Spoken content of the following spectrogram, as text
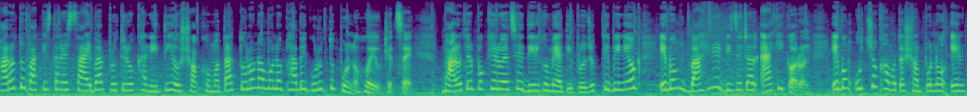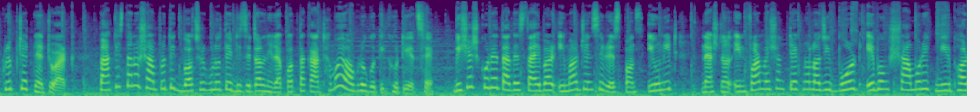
ভারত ও পাকিস্তানের সাইবার প্রতিরক্ষা নীতি ও সক্ষমতা তুলনামূলকভাবে গুরুত্বপূর্ণ হয়ে উঠেছে। ভারতের পক্ষে রয়েছে দীর্ঘমেয়াদী প্রযুক্তি বিনিয়োগ এবং বাহিনীর ডিজিটাল একীকরণ এবং উচ্চ ক্ষমতা সম্পন্ন এনক্রিপ্টেড নেটওয়ার্ক। পাকিস্তানও সাম্প্রতিক বছরগুলোতে ডিজিটাল নিরাপত্তা কাঠামোয় অগ্রগতি ঘটিয়েছে। বিশেষ করে তাদের cyber emergency response unit, national information technology board এবং সামরিক নির্ভর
